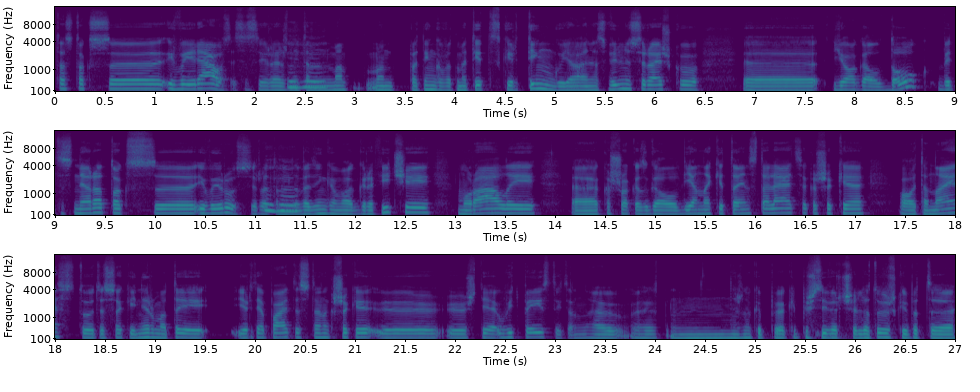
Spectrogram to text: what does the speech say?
tas toks e, įvairiausias jis yra, žinai, ten Mhm. man, man patinka vat, matyti skirtingų jo, nes Vilnius yra, aišku, jo gal daug, bet jis nėra toks e, įvairus. Yra ten, Mhm. vadinkim, va, grafičiai, muralai, e, kažkokias gal viena kita instaliacija kažkokia, o tenais tu tiesiog eini ir matai ir tie patys ten kažkokie e, e, šitie wheat paste, ten, e, e, nežinau kaip, kaip išsiverčia lietuviškai, bet e,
